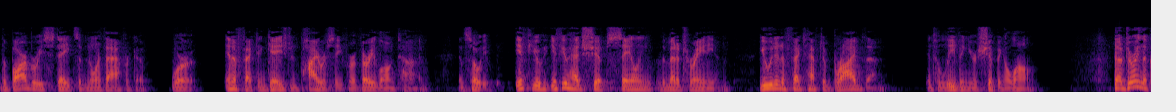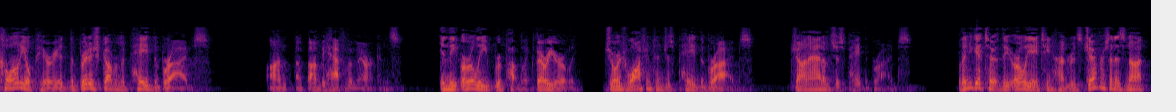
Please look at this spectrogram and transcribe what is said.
the Barbary states of North Africa were, in effect, engaged in piracy for a very long time. And so if you, if you had ships sailing the Mediterranean, you would in effect have to bribe them into leaving your shipping alone. Now, during the colonial period, the British government paid the bribes on, on behalf of Americans. In the early republic, very early, George Washington just paid the bribes. John Adams just paid the bribes. Well, then you get to the early 1800s. Jefferson is not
